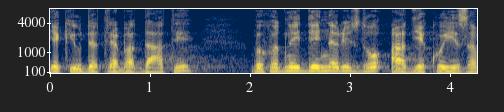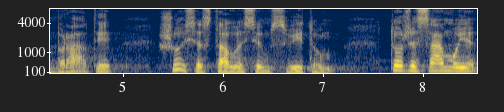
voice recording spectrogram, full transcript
які де треба дати виходний день на Різдво, а якої забрати. Щось сталося з світом. То же саме,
